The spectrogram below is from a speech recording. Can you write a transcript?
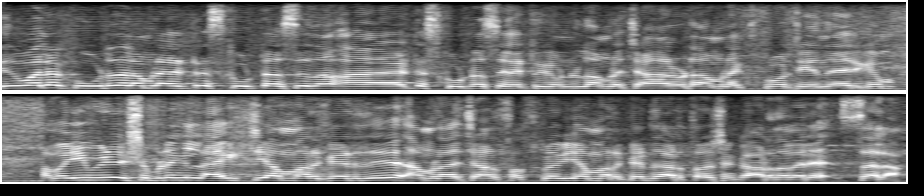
ഇതുപോലെ കൂടുതൽ നമ്മൾ electric scooters electric scooters electric കൊണ്ടുള്ള നമ്മുടെ ചാനലിലൂടെ നമ്മൾ എക്സ്പ്ലോർ ചെയ്യുന്നതായിരിക്കും. അപ്പോൾ ഈ വീഡിയോ ഇഷ്ടപ്പെട്ടെങ്കിൽ ലൈക്ക് ചെയ്യാൻ മറക്കരുത്. നമ്മളെ ചാനൽ സബ്സ്ക്രൈബ് ചെയ്യാൻ മറക്കരുത്. അടുത്ത വർഷം കാണുന്നവരെ സലാം.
